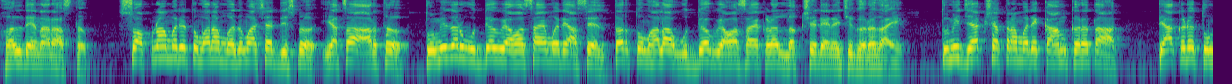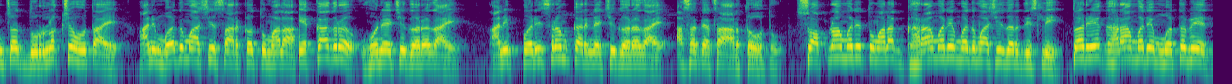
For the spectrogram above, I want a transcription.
फल देणारं असतं. स्वप्नामध्ये तुम्हाला मधमाशा दिसणं याचा अर्थ तुम्ही जर उद्योग व्यवसायामध्ये असेल तर तुम्हाला उद्योग व्यवसायाकडे लक्ष देण्याची गरज आहे. तुम्ही ज्या क्षेत्रामध्ये काम करत आहात त्याकडे तुमचं दुर्लक्ष होत आहे आणि मधमाशीसारखं तुम्हाला एकाग्र होण्याची गरज आहे. आणि परिश्रम करण्याची गरज आहे असा त्याचा अर्थ होतो. स्वप्नामध्ये तुम्हाला घरामध्ये मधमाशी जर दिसली तर हे घरामध्ये मतभेद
